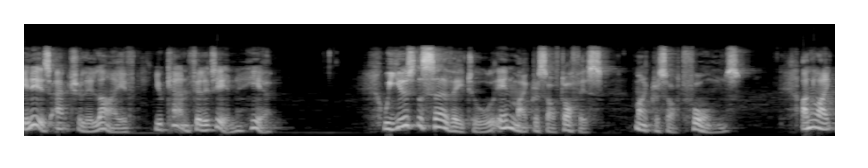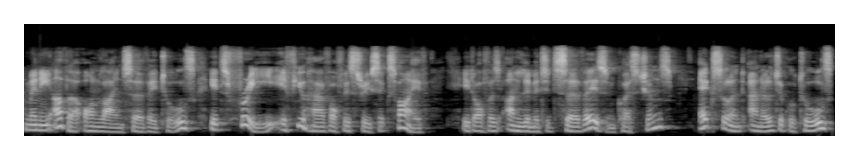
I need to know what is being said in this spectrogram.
It is actually live. You can fill it in here. We use the survey tool in Microsoft Office, Microsoft Forms. Unlike many other online survey tools, it's free if you have Office 365. It offers unlimited surveys and questions, excellent analytical tools,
